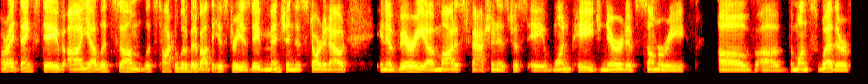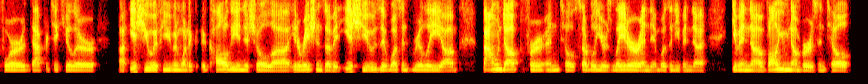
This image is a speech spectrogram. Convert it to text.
All right, thanks, Dave. Uh, yeah, let's um, let's talk a little bit about the history. As Dave mentioned, this started out in a very uh, modest fashion as just a one-page narrative summary of uh, the month's weather for that particular uh, issue, if you even want to call the initial uh, iterations of it issues. It wasn't really um, bound up for until several years later, and it wasn't even uh, given uh, volume numbers until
